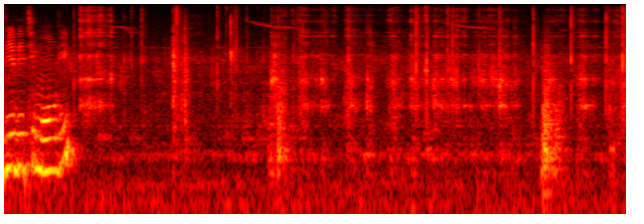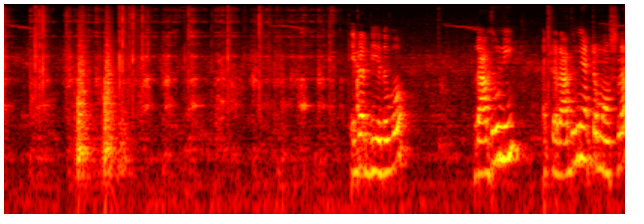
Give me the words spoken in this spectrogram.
দিয়ে দিচ্ছি মৌরি। এবার দিয়ে দেবো রাঁধুনি। একটা রাঁধুনি, একটা মশলা।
